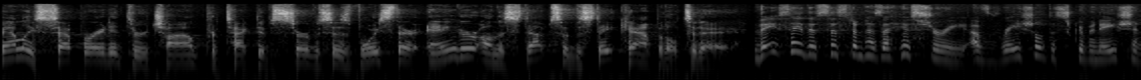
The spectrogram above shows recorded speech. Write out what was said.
Families separated through Child Protective Services voiced their anger on the steps of the state capitol today. They say the system has a history of racial discrimination.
